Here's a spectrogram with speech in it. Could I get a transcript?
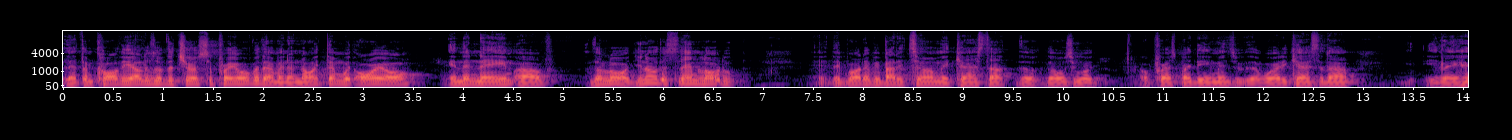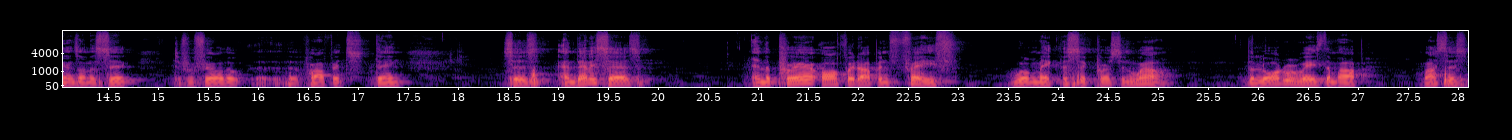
Let them call the elders of the church to pray over them and anoint them with oil in the name of the Lord. You know the same Lord who they brought everybody to him. They cast out the, those who were oppressed by demons. The word he cast it out. He lay hands on the sick to fulfill the, the, prophet's thing. Says, and then it says, and the prayer offered up in faith will make the sick person well. The Lord will raise them up. Watch this.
